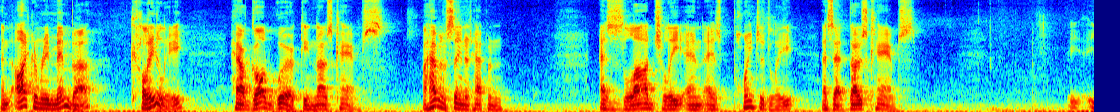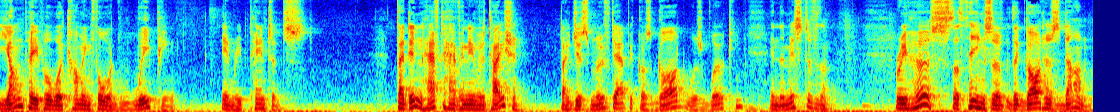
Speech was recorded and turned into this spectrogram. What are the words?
And I can remember clearly how God worked in those camps. I haven't seen it happen as largely and as pointedly as at those camps. Young people were coming forward weeping in repentance. They didn't have to have an invitation. They just moved out because God was working in the midst of them. Rehearse the things that God has done.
